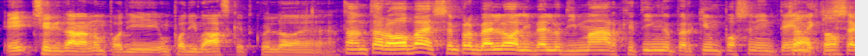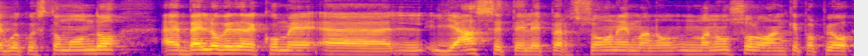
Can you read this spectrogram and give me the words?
e ci ridaranno un po' di, un po di basket. Quello è... Tanta roba, è sempre bello a livello di marketing per chi un po' se ne intende, Certo. chi segue questo mondo. È bello vedere come eh, gli asset e le persone, ma non, ma non solo, anche proprio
